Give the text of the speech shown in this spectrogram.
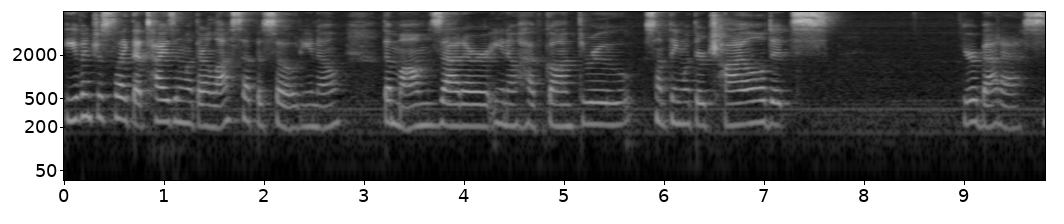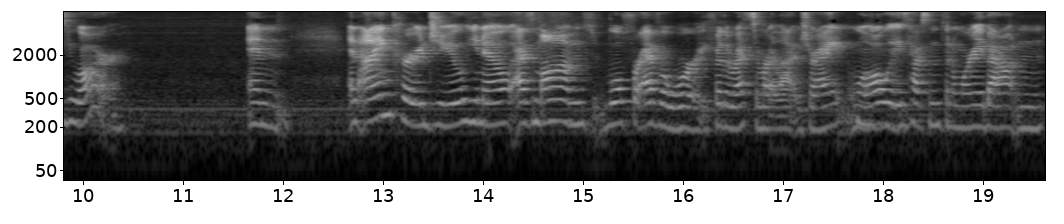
Even just like that ties in with our last episode, you know, the moms that are, you know, have gone through something with their child, it's you're a badass. You are. And and I encourage you, you know, as moms, we'll forever worry for the rest of our lives, right? We'll mm-hmm. always have something to worry about. And,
